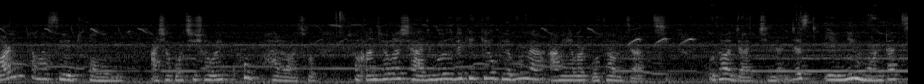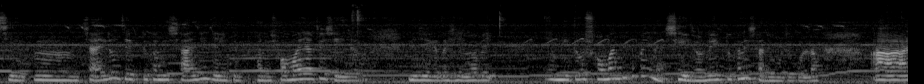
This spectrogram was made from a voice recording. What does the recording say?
মর্নিং আমার সুইট ফ্যামিলি আশা করছি সবাই খুব ভালো আছো। সকাল সকাল সাজগোজ দেখে কেউ ভেবো না, আমি আবার কোথাও যাচ্ছি। কোথাও যাচ্ছি না জাস্ট এমনি মনটা চাইলেও যে একটুখানি সাজি যেহেতু একটুখানি সময় আছে সেই জন্য। নিজেকে তো সেইভাবে এমনিতেও সময় দিতে পারি না, সেই জন্য একটুখানি সাজুগুজু করলাম। আর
